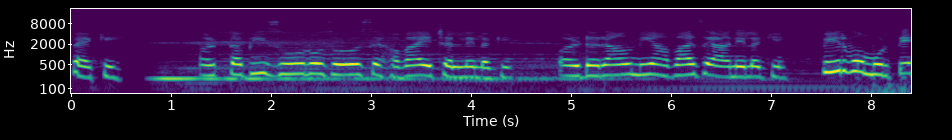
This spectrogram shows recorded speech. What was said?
फेंकी और तभी जोरों जोरों से हवाएँ चलने लगी और डरावनी आवाज़ें आने लगी। फिर वो मूर्ति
